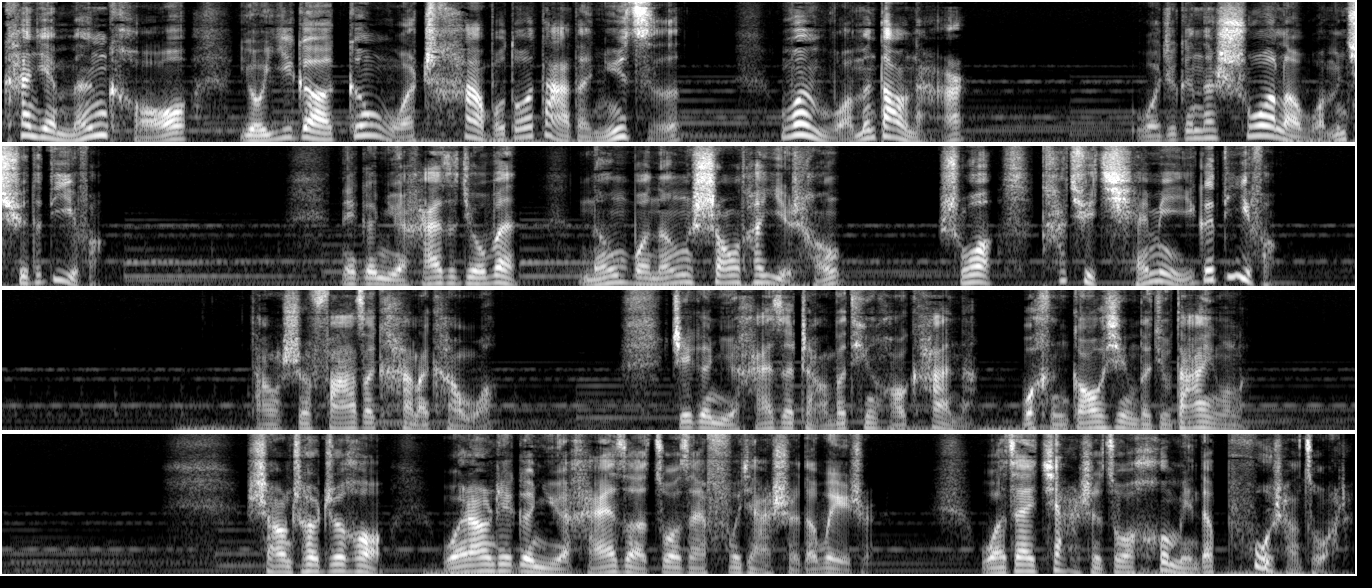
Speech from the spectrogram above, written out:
看见门口有一个跟我差不多大的女子，问我们到哪儿。我就跟他说了我们去的地方，那个女孩子就问能不能捎她一程，说她去前面一个地方。当时发子看了看我，这个女孩子长得挺好看的，我很高兴的就答应了。上车之后，我让这个女孩子坐在副驾驶的位置，我在驾驶座后面的铺上坐着。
